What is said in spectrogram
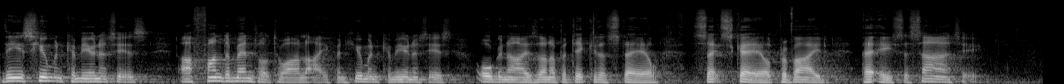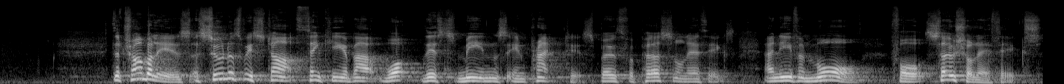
these human communities are fundamental to our life, and human communities organized on a particular scale, scale provide a society. The trouble is, as soon as we start thinking about what this means in practice, both for personal ethics and even more for social ethics,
